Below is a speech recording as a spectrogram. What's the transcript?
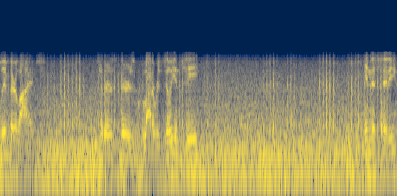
live their lives. So there's there's a lot of resiliency in this city.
